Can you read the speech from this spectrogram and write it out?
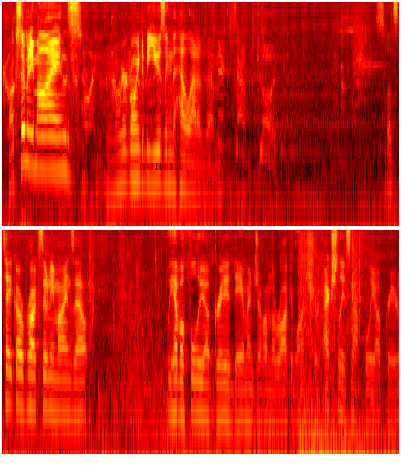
Proximity mines! We're going to be using the hell out of them. Let's take our proximity mines out. We have a fully upgraded damage on the rocket launcher. Actually, it's not fully upgraded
